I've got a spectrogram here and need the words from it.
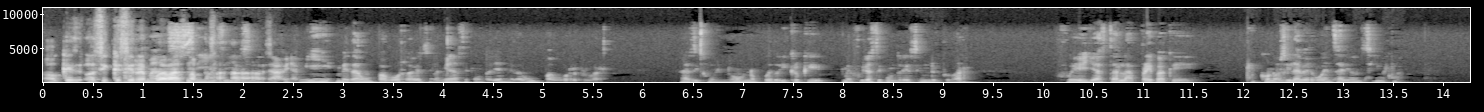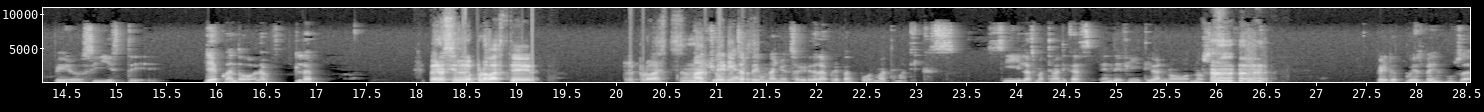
O, que, o sí que si repruebas no pasa nada. a, mí me da un pavor, ¿sabes? En la secundaria me da un pavor reprobar. Así como, no, no puedo. Y creo que me fui a la secundaria sin reprobar. Fue ya hasta la prepa que, conocí la vergüenza de un 5. Pero sí, este... Ya cuando la... la pero sí reprobaste... ¿Reprobaste materias? Yo tardé un año en salir de la prepa por matemáticas sí, las matemáticas en definitiva no, no son. Pero pues ve, o sea,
